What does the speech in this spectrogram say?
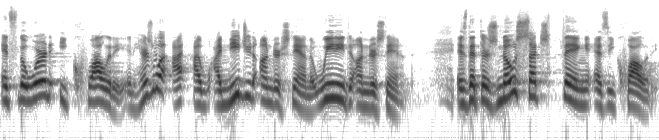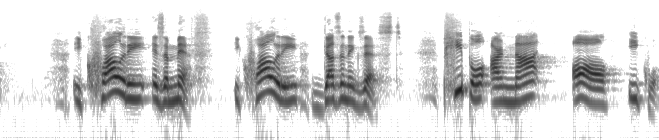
it's the word equality. And here's what I, I, I need you to understand that we need to understand is that there's no such thing as equality. Equality is a myth. Equality doesn't exist. People are not all equal.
